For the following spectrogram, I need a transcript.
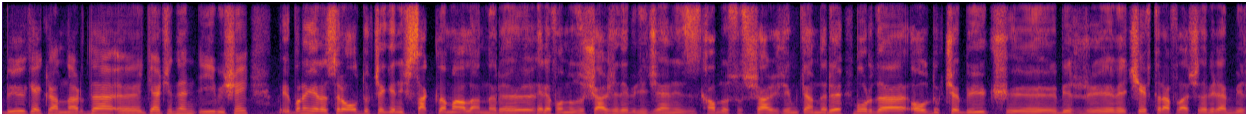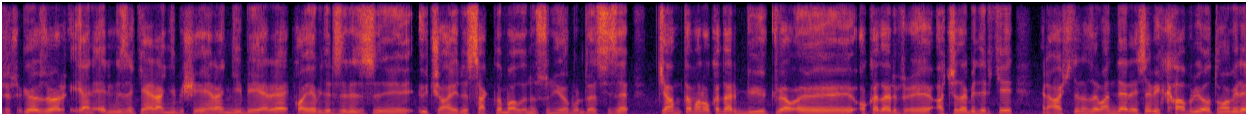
e, büyük ekranlarda e, gerçekten iyi bir şey. Bunun yanı sıra oldukça geniş saklama alanları, telefonunuzu şarj edebileceğiniz kablosuz şarj imkanları. Burada oldukça büyük bir ve çift taraflı açılabilen bir göz var. Yani elinizdeki herhangi bir şeyi herhangi bir yere koyabilirsiniz. Üç ayrı saklama alanı sunuyor burada size. Cam tavan o kadar büyük ve o kadar açılabilir ki yani açtığınız zaman neredeyse bir kabriyo otomobile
